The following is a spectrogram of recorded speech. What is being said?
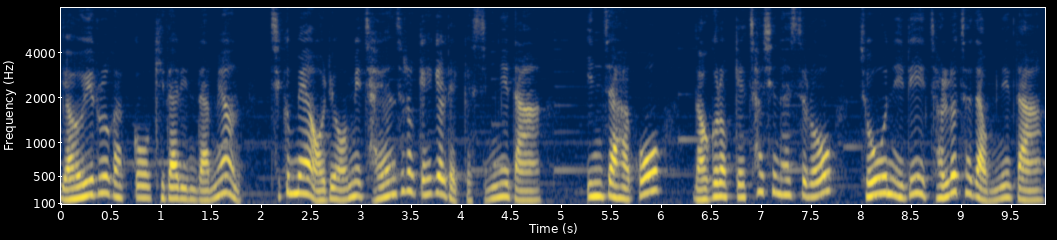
여유를 갖고 기다린다면 지금의 어려움이 자연스럽게 해결될 것입니다. 인자하고 너그럽게 처신할수록 좋은 일이 절로 찾아옵니다.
